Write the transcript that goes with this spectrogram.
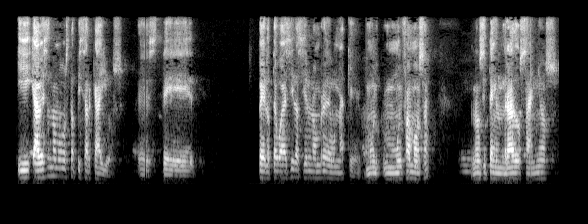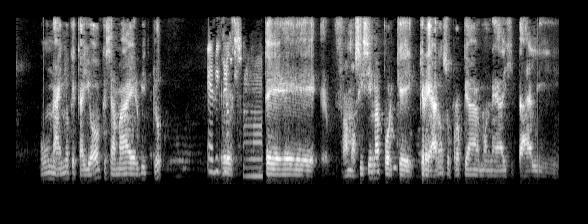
y a veces no me gusta pisar callos. Este, pero te voy a decir así el nombre de una que muy, muy famosa. No sé si tendrá dos años un año que cayó, que se llama Airbit Club. Airbit Club. Este, famosísima porque crearon su propia moneda digital y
